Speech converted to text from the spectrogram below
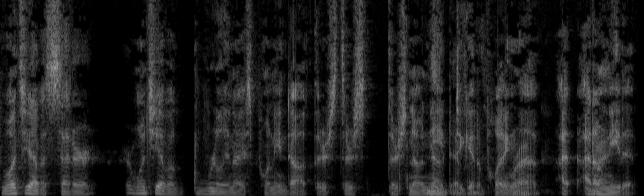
once you have a setter, or once you have a really nice pointing dog, there's there's there's no No need to get a pointing Right. lab. I, I don't Right. need it,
